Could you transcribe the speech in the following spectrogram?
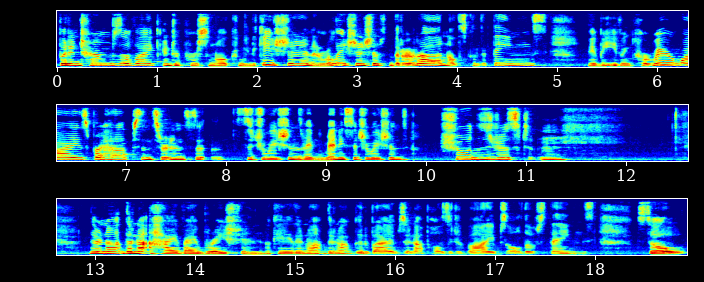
But in terms of like interpersonal communication and relationships and, da, da, da, and all those kinds of things, maybe even career wise, perhaps in certain situations, maybe many situations, shoulds just. Mm, they're not they're not high vibration okay they're not they're not good vibes they're not positive vibes all those things so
